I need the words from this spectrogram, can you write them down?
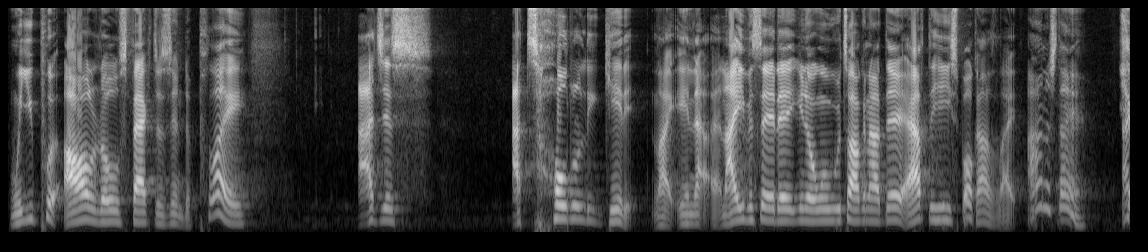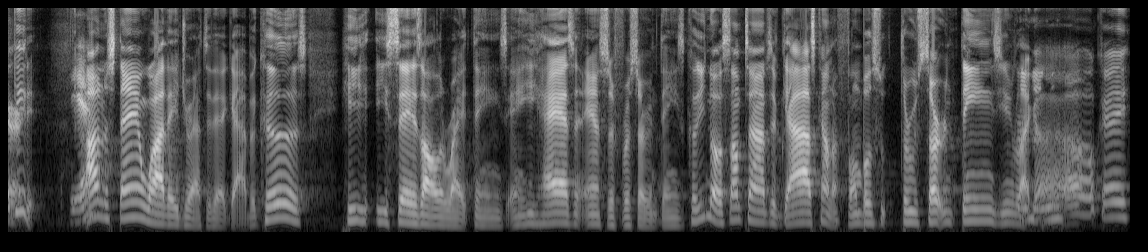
when you put all of those factors into play, I just I totally get it. Like, and I, and I even said that you know when we were talking out there after he spoke, I was like, I understand. Sure. I get it. Yeah. I understand why they drafted that guy because he he says all the right things and he has an answer for certain things. Because you know sometimes if guys kind of fumble through certain things, you're like, mm-hmm. oh okay.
